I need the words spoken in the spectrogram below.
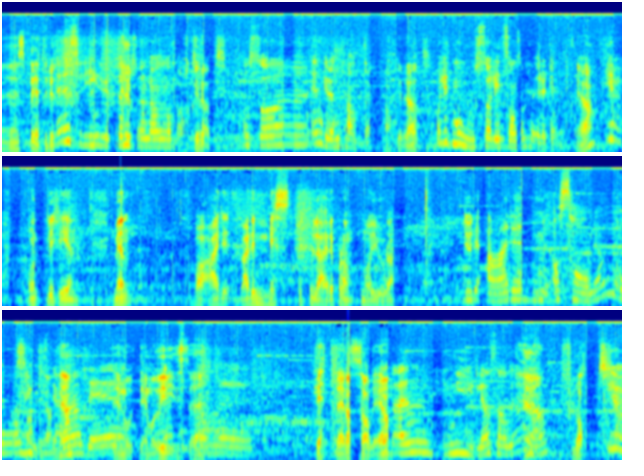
eh, spretter ut? Den springer ut. Det blir sånn lang Akkurat. Og så en grønn plante. Akkurat. Og litt mose og litt sånn som hører til. Ja, ja. ordentlig fin. Men hva er, hva er det mest populære planten nå i jula? Du, det er um, asaliaen og julestjerna. Ja. Det, det, må, det, må, vi vise. Uh, Dette er asaliaen. Dette er en nydelig asalia. Ja. Flott. Ja.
